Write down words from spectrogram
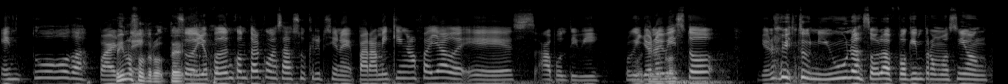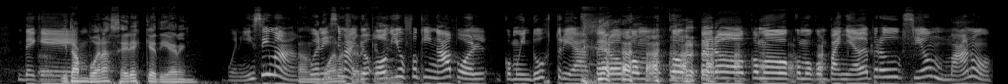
en todas partes. Y nosotros te- So, ellos pueden contar con esas suscripciones. Para mí, quien ha fallado es Apple TV. Porque Apple yo no he visto. Yo no he visto ni una sola fucking promoción de que. Y tan buenas series que tienen. Buenísima, Tan buenísima. Yo odio fucking Apple como industria, pero como, co- pero como, como compañía de producción, mano,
